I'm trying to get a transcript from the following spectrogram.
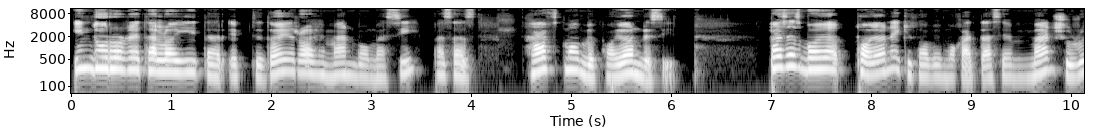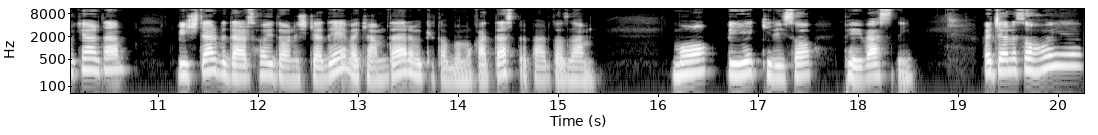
این دوران طلایی در ابتدای راه من با مسیح پس از هفت ماه به پایان رسید. پس از پایان کتاب مقدس من شروع کردم بیشتر به درسهای دانشکده و کمتر به کتاب مقدس بپردازم. ما به یک کلیسا پیوستیم و جلسه های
